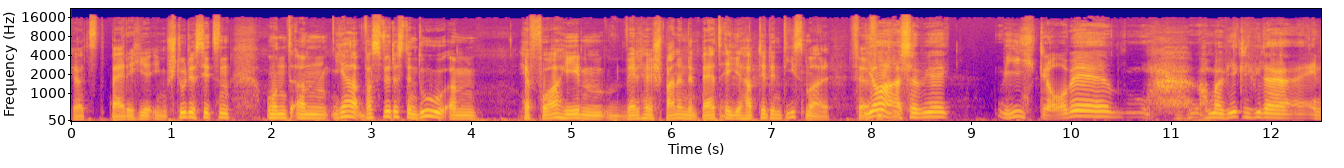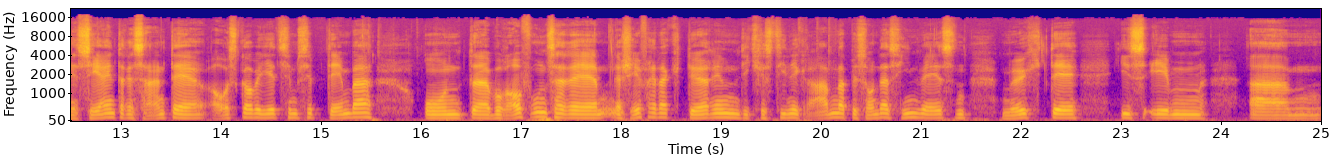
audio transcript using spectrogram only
jetzt beide hier im Studio sitzen. Und ähm, ja, was würdest denn du ähm, hervorheben? Welche spannenden Beiträge habt ihr denn diesmal veröffentlicht? Ja, also wir wie ich glaube, haben wir wirklich wieder eine sehr interessante Ausgabe jetzt im September. Und äh, worauf unsere Chefredakteurin, die Christine Grabner, besonders hinweisen möchte, ist eben ähm,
